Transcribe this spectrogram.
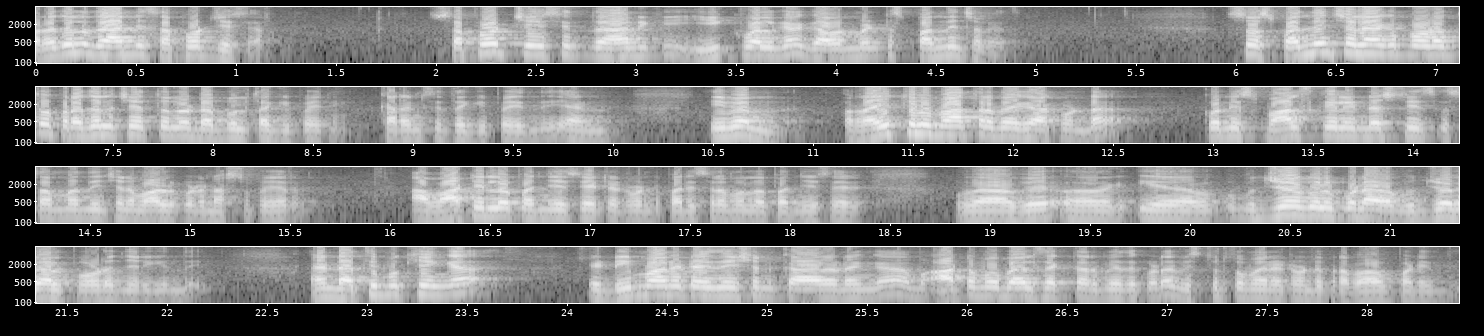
ప్రజలు దాన్ని సపోర్ట్ చేశారు. సపోర్ట్ చేసిన దానికి ఈక్వల్గా గవర్నమెంట్ స్పందించలేదు. సో స్పందించలేకపోవడంతో ప్రజల చేతుల్లో డబ్బులు తగ్గిపోయినాయి కరెన్సీ తగ్గిపోయింది అండ్ ఈవెన్ రైతులు మాత్రమే కాకుండా కొన్ని స్మాల్ స్కేల్ ఇండస్ట్రీస్కి సంబంధించిన వాళ్ళు కూడా నష్టపోయారు. ఆ వాటిల్లో పనిచేసేటటువంటి పరిశ్రమల్లో పనిచేసే ఉద్యోగులు కూడా ఉద్యోగాలు పోవడం జరిగింది. అండ్ అతి ముఖ్యంగా ఈ డిమానిటైజేషన్ కారణంగా ఆటోమొబైల్ సెక్టర్ మీద కూడా విస్తృతమైనటువంటి ప్రభావం పడింది.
